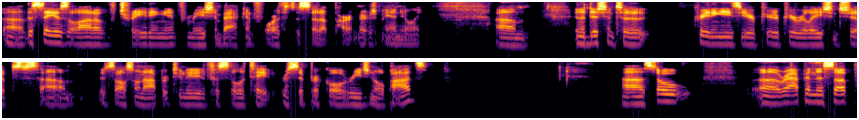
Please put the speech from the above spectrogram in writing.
uh, this saves a lot of trading information back and forth to set up partners manually. Um, in addition to creating easier peer-to-peer relationships. Um, it's also an opportunity to facilitate reciprocal regional pods. Uh, so uh, wrapping this up,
